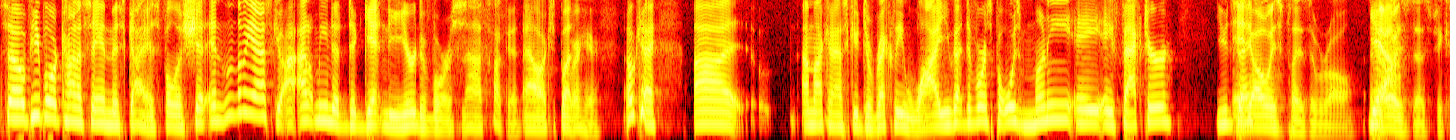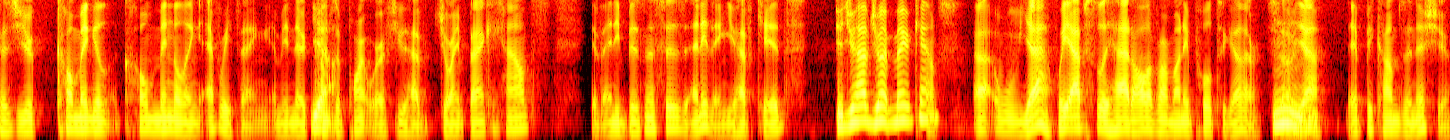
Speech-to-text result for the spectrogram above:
So people are kind of saying this guy is full of shit. And let me ask you, I, I don't mean to, to get into your divorce, No, it's all good. Alex, but We're here. Okay. Uh, I'm not going to ask you directly why you got divorced, but was money a, a factor? You'd say. It always plays a role. It Yeah. always does because you're commingling, commingling everything. I mean, there Yeah. comes a point where if you have joint bank accounts, if any businesses, anything, you have kids. Did you have joint bank accounts? Uh, well, yeah, we absolutely had all of our money pooled together. So Mm. yeah, it becomes an issue.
